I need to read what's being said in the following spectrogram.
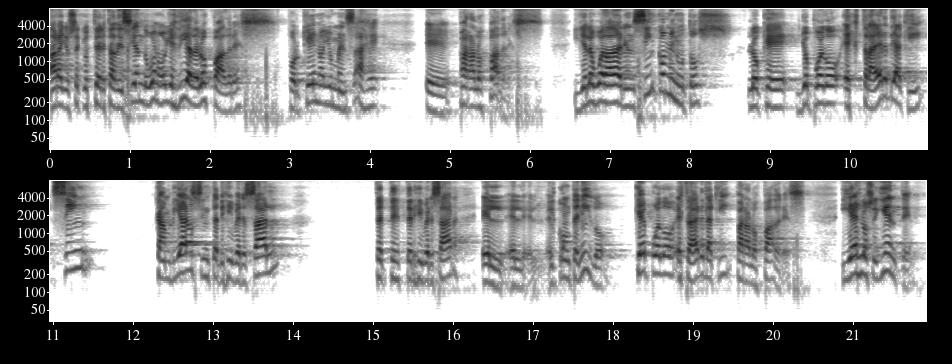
Ahora yo sé que usted está diciendo, bueno, hoy es Día de los Padres, ¿por qué no hay un mensaje eh, para los padres? Y yo les voy a dar en cinco minutos lo que yo puedo extraer de aquí sin cambiar, sin tergiversar, tergiversar el, el contenido. ¿Qué puedo extraer de aquí para los padres? Y es lo siguiente.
